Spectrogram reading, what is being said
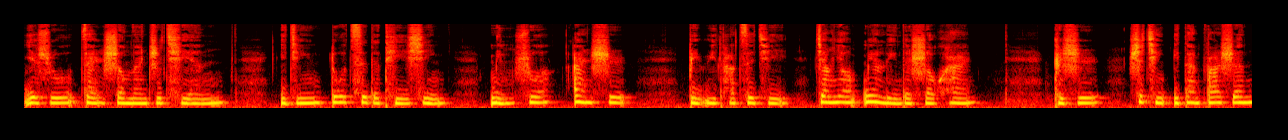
耶稣在受难之前，已经多次的提醒、明说、暗示，比喻他自己将要面临的受害。可是事情一旦发生，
